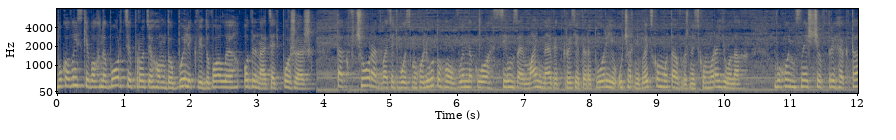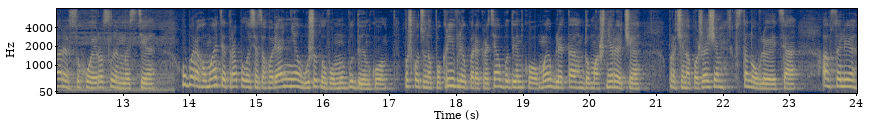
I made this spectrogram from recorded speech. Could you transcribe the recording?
Буковинські вогнеборці протягом доби ліквідували 11 пожеж. Так, вчора, 28 лютого, виникло сім займань на відкритій території у Чернівецькому та Вижницькому районах. Вогонь знищив 3 гектари сухої рослинності. У берегометі трапилося загоряння у житловому будинку. Пошкоджено покрівлю, перекриття будинку, меблі та домашні речі. Причина пожежі встановлюється. А в селі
